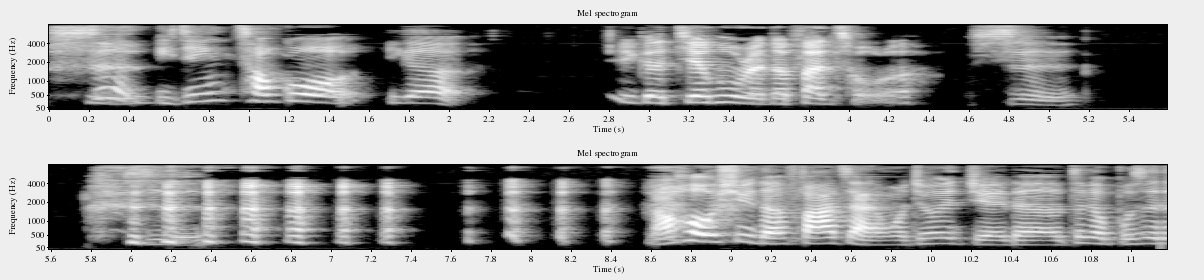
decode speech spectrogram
是已经超过一个一个监护人的范畴了，是。是，然后后续的发展，我就会觉得这个不是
